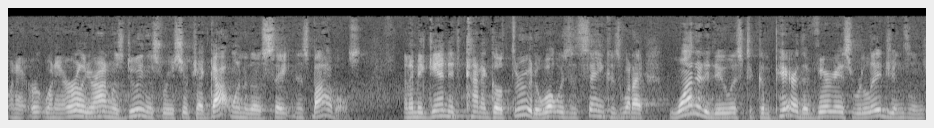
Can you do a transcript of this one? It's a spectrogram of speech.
when I, when I earlier on was doing this research, I got one of those Satanist Bibles. And I began to kind of go through it. What was it saying? Because what I wanted to do was to compare the various religions and,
